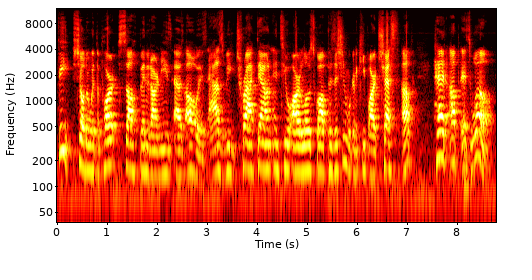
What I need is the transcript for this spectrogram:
Feet shoulder width apart, soft bend at our knees as always. As we track down into our low squat position, we're gonna keep our chest up, head up as well.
